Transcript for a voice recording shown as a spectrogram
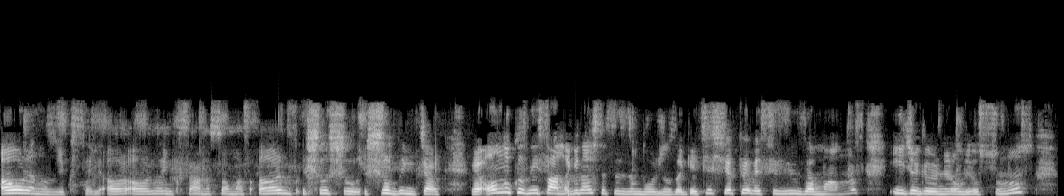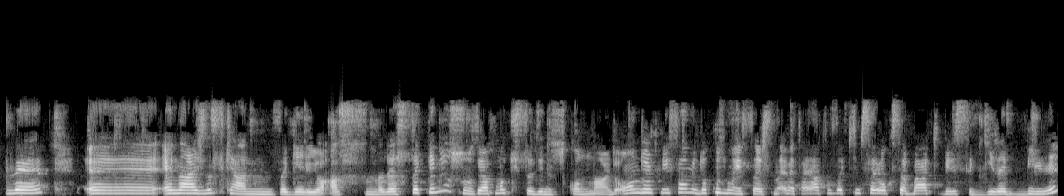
auranız yükseliyor. Aura, aura yükselmesi olmaz. Auranız ışıl ışıl ışıldayacak. Ve 19 Nisan'da Güneş de sizin burcunuza geçiş yapıyor ve sizin zamanınız iyice görünür oluyorsunuz. Ve e, enerjiniz kendinize geliyor aslında. Destekleniyorsunuz yapmak istediğiniz konularda. 14 Nisan ve 9 Mayıs arasında evet hayatınızda kimse yoksa belki birisi girebilir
